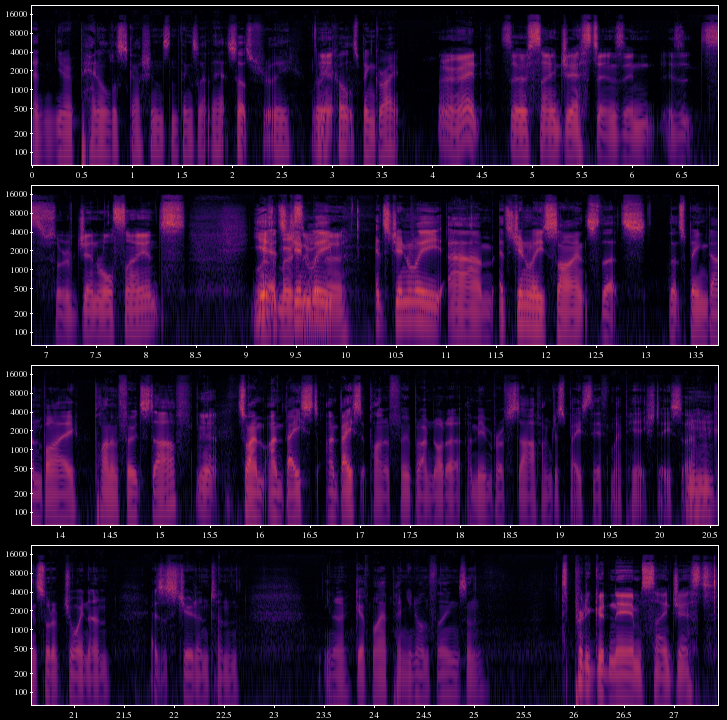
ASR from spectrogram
and you know panel discussions and things like that. So it's really really Yeah. cool. It's been great. All right. So Sigest is in is it sort of general science? Or Yeah, it it's generally it's generally um, it's generally science that's that's being done by Plant and Food staff. yeah. So I'm I'm based I'm based at Plant and Food, but I'm not a, a member of staff. I'm just based there for my PhD, so I Mhm. can sort of join in as a student and you know give my opinion on things. And It's a pretty good name, Sigest.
